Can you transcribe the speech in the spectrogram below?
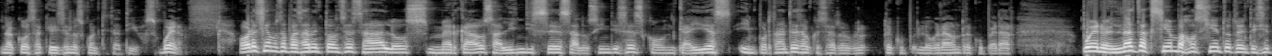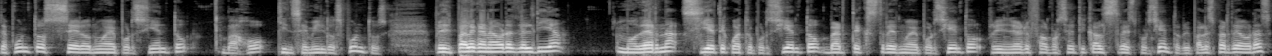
Una cosa que dicen los cuantitativos. Bueno, ahora sí vamos a pasar entonces a los mercados, al índices, a los índices con caídas importantes, aunque se lograron recuperar. Bueno, el Nasdaq 100 bajó 137 puntos, 0,9%, bajó 15.002 puntos. Principales ganadoras del día, Moderna 7,4%, Vertex 3,9%, Regeneron Pharmaceuticals 3%, principales perdedoras,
